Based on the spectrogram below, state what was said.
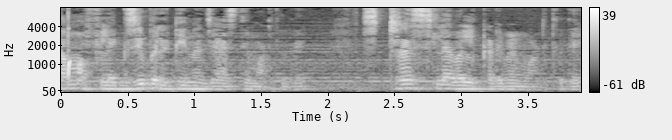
ತಮ್ಮ ಫ್ಲೆಕ್ಸಿಬಿಲಿಟಿನ ಜಾಸ್ತಿ ಮಾಡ್ತದೆ. ಸ್ಟ್ರೆಸ್ ಲೆವೆಲ್ ಕಡಿಮೆ ಮಾಡ್ತದೆ.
